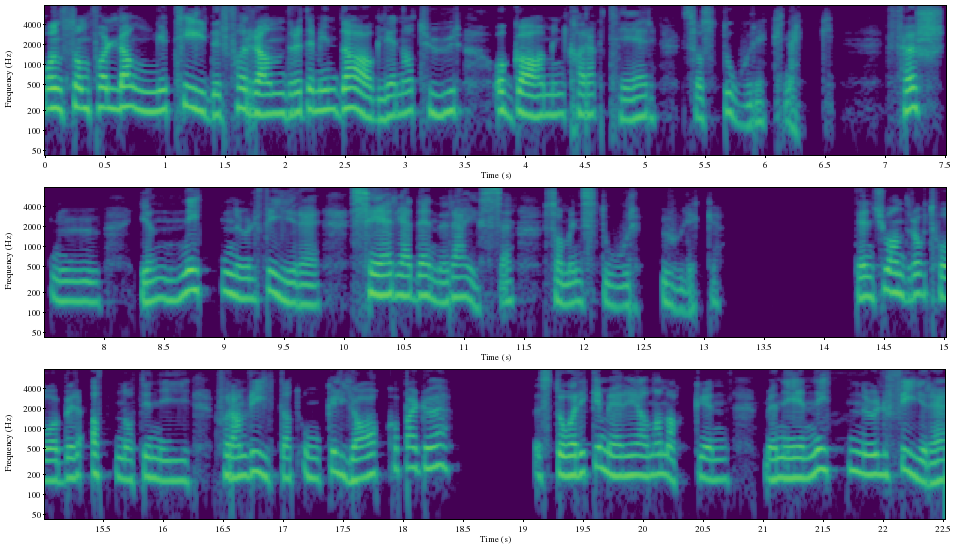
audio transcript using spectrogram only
og som for lange tider forandret min daglige natur og ga min karakter så store knekk. Først nå, i 1904, ser jeg denne reise som en stor ulykke. Den 22. oktober 1889 får han vite at onkel Jakob er død. Det står ikke mer i almanakken, men i 1904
